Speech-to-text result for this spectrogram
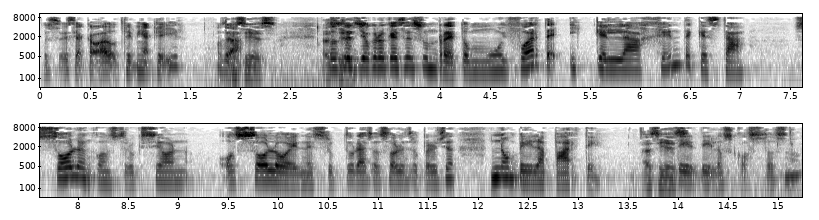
pues ese acabado tenía que ir. O sea, Así es. entonces yo creo que ese es un reto muy fuerte y que la gente que está solo en construcción o solo en estructuras o solo en supervisión no ve la parte Así es. De, los costos, ¿no?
